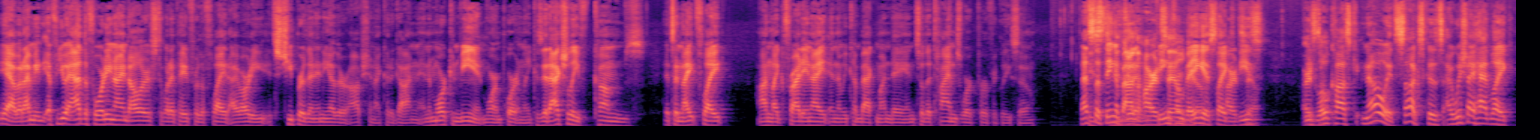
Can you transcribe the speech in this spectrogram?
Yeah, but I mean, if you add the forty nine dollars to what I paid for the flight, I've already it's cheaper than any other option I could have gotten, and more convenient. More importantly, because it actually comes. It's a night flight on like Friday night, and then we come back Monday, and so the times work perfectly. So that's the thing about it. hard Being sale, from Joe. Vegas, like Hard these. These low cost. No, it sucks because I wish I had like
